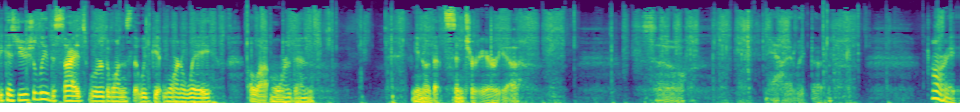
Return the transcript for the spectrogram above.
because usually the sides were the ones that would get worn away a lot more than, you know, that center area. So, yeah, I like that. All right.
